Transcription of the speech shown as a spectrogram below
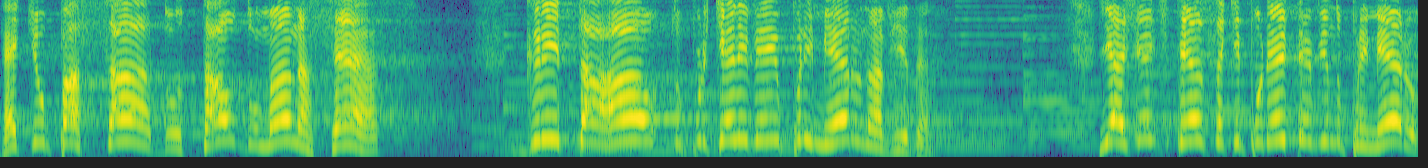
é que o passado, o tal do Manassés, grita alto porque ele veio primeiro na vida. E a gente pensa que por ele ter vindo primeiro,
